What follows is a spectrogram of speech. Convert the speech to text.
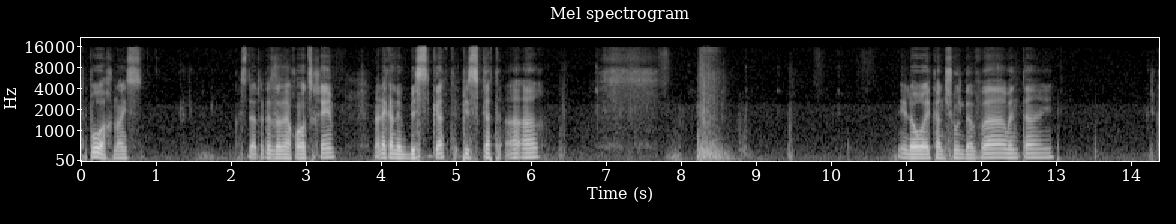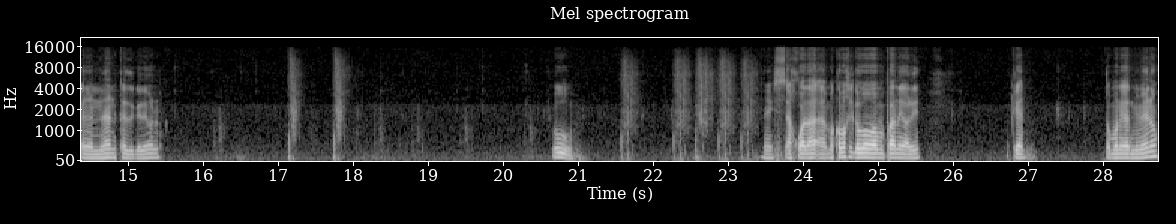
תפוח, נייס. קסדת הקסדה אנחנו לא צריכים. נעלה כאן לפסקת R. אני לא רואה כאן שום דבר בינתיים. יש כאן ענן כזה גדול. או. nice, אנחנו על המקום הכי גבוה במפה נראה לי. כן. טוב בוא נרד ממנו.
